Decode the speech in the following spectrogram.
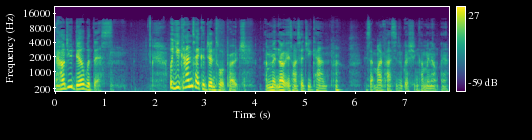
how do you deal with this? Well, you can take a gentle approach. I mean, notice I said you can. is that my passive aggression coming out there?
